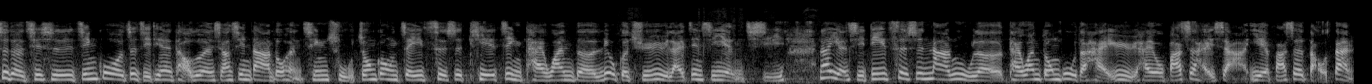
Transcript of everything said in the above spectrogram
是的，其实经过这几天的讨论，相信大家都很清楚，中共这一次是贴近台湾的六个区域来进行演习。那演习第一次是纳入了台湾东部的海域，还有巴士海峡，也发射导弹。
